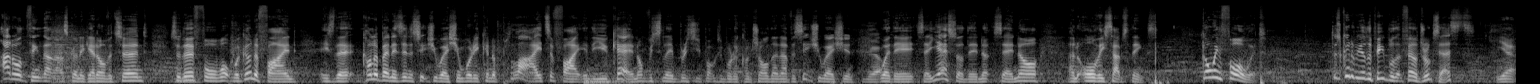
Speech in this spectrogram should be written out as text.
I don't think that that's going to get overturned. So therefore, what we're going to find is that Conor Benn is in a situation where he can apply to fight in the UK, and obviously, British Boxing Board of Control then have a situation Yeah. where they say yes or they say no, and all these types of things. Going forward. There's going to be other people that fail drug tests. Yeah.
